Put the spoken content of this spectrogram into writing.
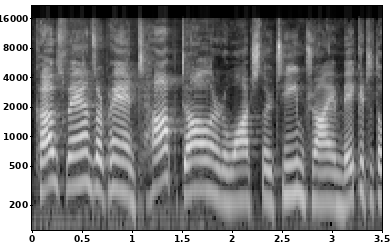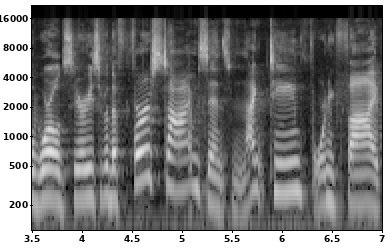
Cubs fans are paying top dollar to watch their team try and make it to the World Series for the first time since 1945.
